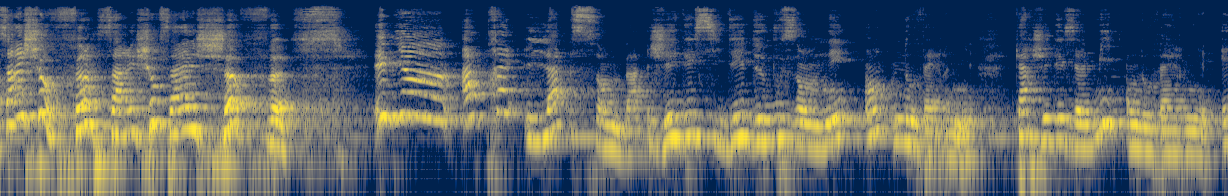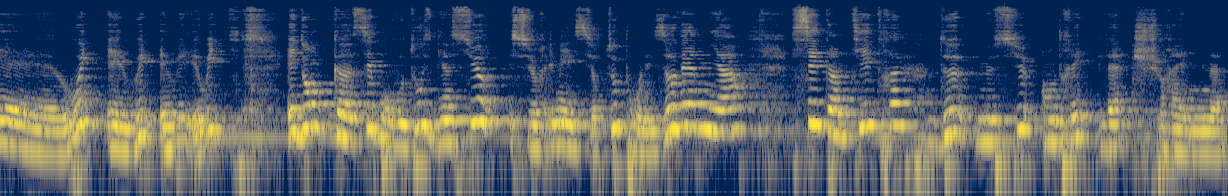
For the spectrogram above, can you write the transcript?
Ça réchauffe, ça réchauffe. Eh bien, après la samba, j'ai décidé de vous emmener en Auvergne. Car j'ai des amis en Auvergne. Et oui, et oui, et oui, et oui. Et donc, euh, c'est pour vous tous, bien sûr, mais surtout pour les Auvergnats. C'est un titre de Monsieur André Verschuren.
